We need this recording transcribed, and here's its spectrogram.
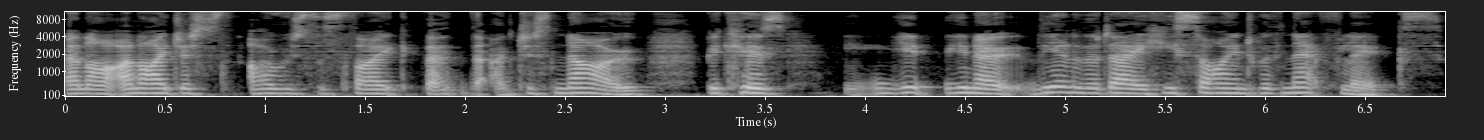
and I and I just I was just like that, that just no because you you know at the end of the day he signed with Netflix.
